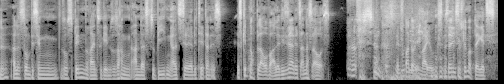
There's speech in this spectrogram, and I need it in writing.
ne, alles so ein bisschen so Spin reinzugeben, so Sachen anders zu biegen, als die Realität dann ist. Es gibt noch Blauwale, die sehen halt jetzt anders aus. Das stimmt. Das Entspannt euch mal, Jungs. Ist ja nicht so schlimm, ob der jetzt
